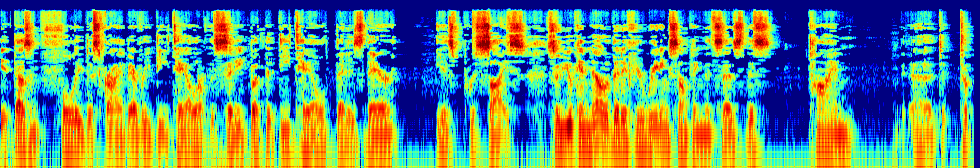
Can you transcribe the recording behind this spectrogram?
it doesn't fully describe every detail of the city, but the detail that is there is precise. So you can know that if you're reading something that says this time uh, took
